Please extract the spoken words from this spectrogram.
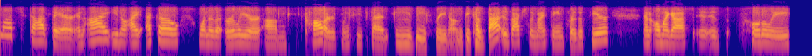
much got there. And I, you know, I echo one of the earlier um, callers when she said easy freedom because that is actually my theme for this year. And oh my gosh, it is totally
